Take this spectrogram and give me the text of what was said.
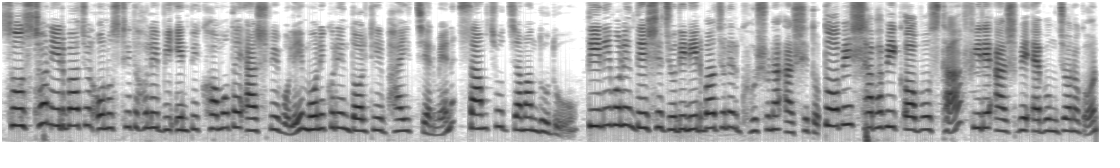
সুষ্ঠু নির্বাচন অনুষ্ঠিত হলে বিএনপি ক্ষমতায় আসবে বলে মনে করেন দলটির ভাইস চেয়ারম্যান শামসুজ্জামান দুদু। তিনি বলেন, দেশে যদি নির্বাচনের ঘোষণা আসে তো তবে স্বাভাবিক অবস্থা ফিরে আসবে এবং জনগণ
